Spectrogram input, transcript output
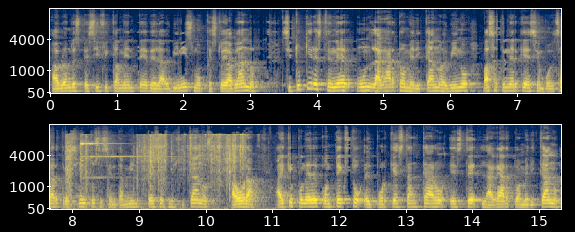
hablando específicamente del albinismo que estoy hablando. Si tú quieres tener un lagarto americano albino, vas a tener que desembolsar 360 mil pesos mexicanos. Ahora, hay que poner el contexto el por qué es tan caro este lagarto americano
